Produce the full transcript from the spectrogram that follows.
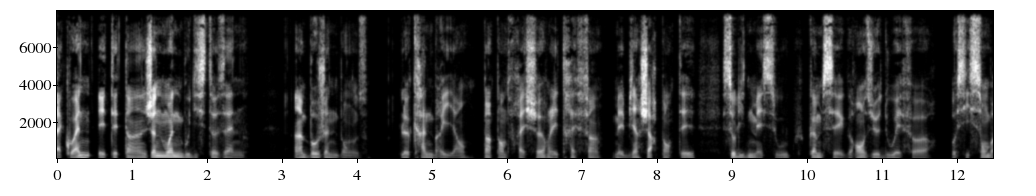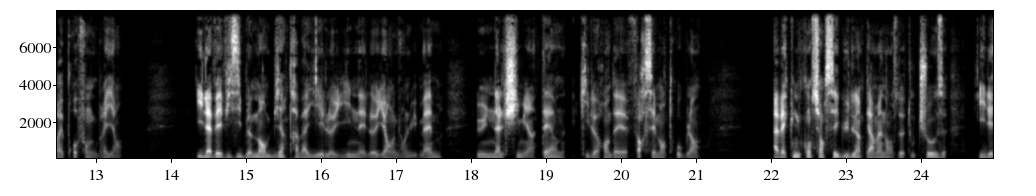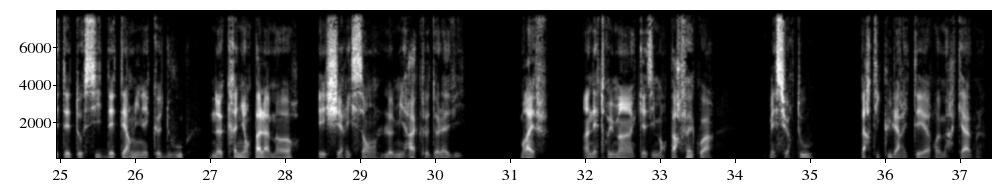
Taquan était un jeune moine bouddhiste zen, un beau jeune bonze, le crâne brillant, pimpant de fraîcheur, les traits fins, mais bien charpentés, solide mais souple, comme ses grands yeux doux et forts, aussi sombres et profonds que brillants. Il avait visiblement bien travaillé le yin et le yang en lui-même, une alchimie interne qui le rendait forcément troublant. Avec une conscience aiguë de l'impermanence de toute chose, il était aussi déterminé que doux, ne craignant pas la mort et chérissant le miracle de la vie. Bref, un être humain quasiment parfait, quoi. Mais surtout, particularité remarquable,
